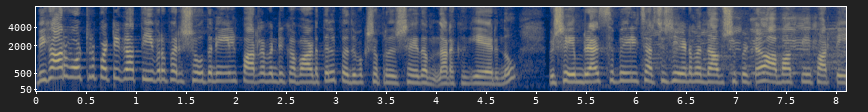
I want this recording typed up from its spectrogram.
ബീഹാർ വോട്ടർ പട്ടിക തീവ്ര പരിശോധനയിൽ പാർലമെന്റ് കവാടത്തിൽ പ്രതിപക്ഷ പ്രതിഷേധം നടക്കുകയായിരുന്നു വിഷയം രാജ്യസഭയിൽ ചർച്ച ചെയ്യണമെന്നാവശ്യപ്പെട്ട് Aam Aadmi Party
